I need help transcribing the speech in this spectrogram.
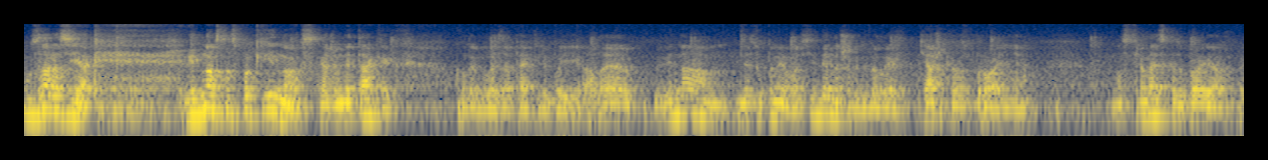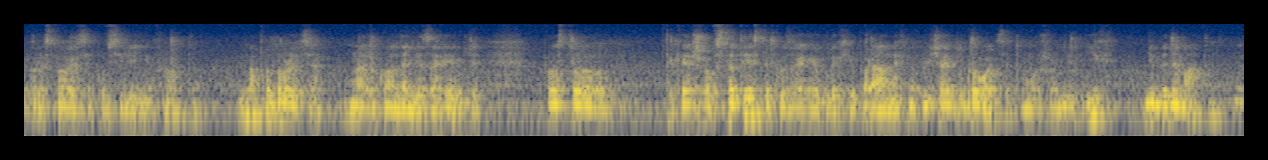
Ну, зараз як? Відносно спокійно, скажімо, не так, як коли були запеклі бої, але війна не зупинилась. Єдине, що відвели тяжке озброєння. Ну, стрілецька зброя використовується по всій лінії фронту. Вона продовжується, майже кожен день є загиблі. Просто таке, що в статистику загиблих і поранених не включають добровольців, тому що їх ніби нема там.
